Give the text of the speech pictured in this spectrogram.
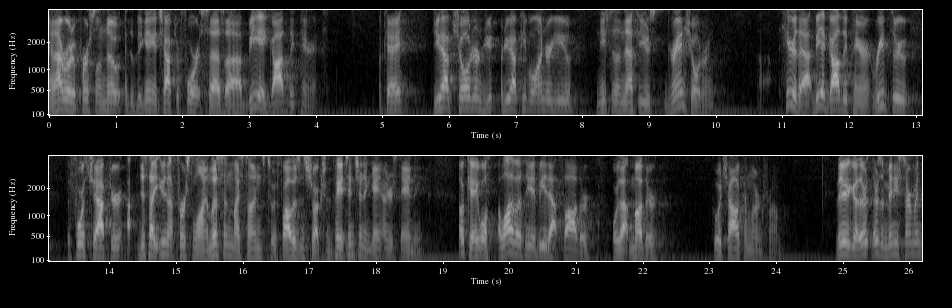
And I wrote a personal note at the beginning of chapter 4. It says, uh, Be a godly parent. Okay? Do you have children? Do you, or do you have people under you, nieces and nephews, grandchildren? Uh, hear that. Be a godly parent. Read through the fourth chapter, uh, just like even that first line Listen, my sons, to a father's instruction. Pay attention and gain understanding. Okay, well, a lot of us need to be that father or that mother who a child can learn from. There you go. There, there's a mini sermon.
